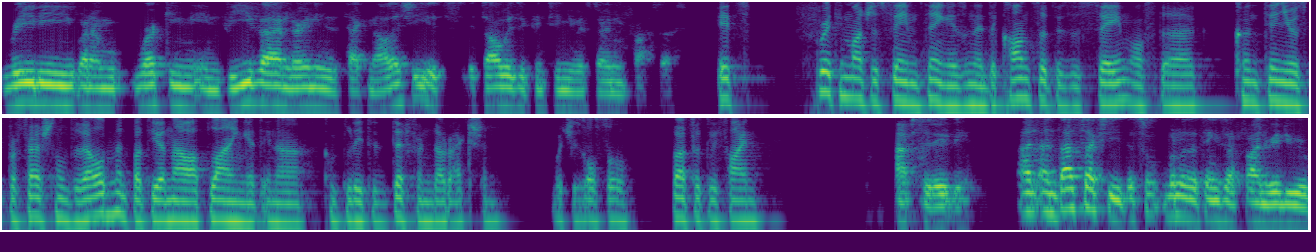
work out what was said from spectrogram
really, when I'm working in Veeva and learning the technology, it's it's always a continuous learning process. It's pretty much the same thing, isn't it? The concept is the same of the continuous professional development, but you're now applying it in a completely different direction, which is also perfectly fine. Absolutely and and that's actually that's one of the things I find really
